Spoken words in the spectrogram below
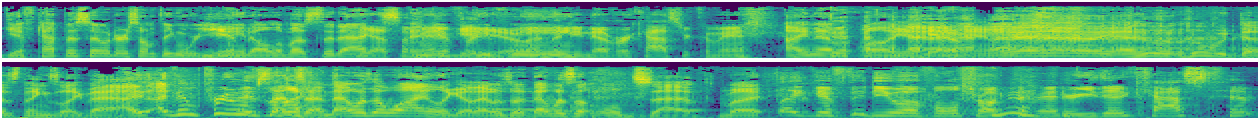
gift episode or something where you Yep. made all of us the decks Yeah, so I and made you it for gave you, me? and then you never cast your command. I never. Well, yeah, Yeah. I mean, eh, yeah, Who who does things like that? I, I've improved It's since like- then. That was a while ago. That was a, that was the old Seth. But I gifted you a Voltron commander. You didn't cast him.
